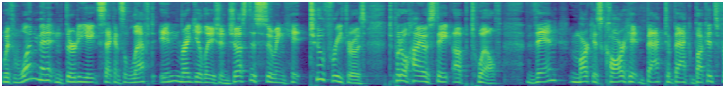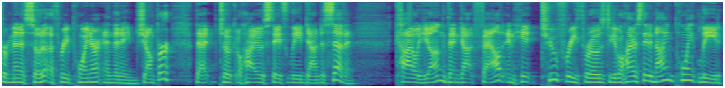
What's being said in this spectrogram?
With one minute and 38 seconds left in regulation, Justice Sueing hit two free throws to put Ohio State up 12. Then Marcus Carr hit back to back buckets for Minnesota, a three pointer and then a jumper that took Ohio State's lead down to seven. Kyle Young then got fouled and hit two free throws to give Ohio State a nine point lead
